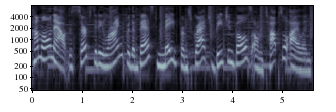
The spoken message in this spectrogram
Come on out to Surf City Line for the best made from scratch beach and bowls on Topsail Island.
